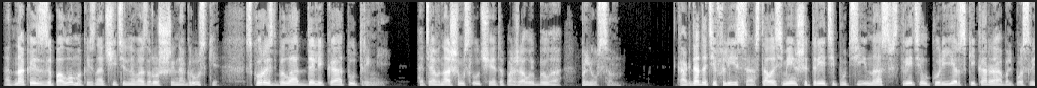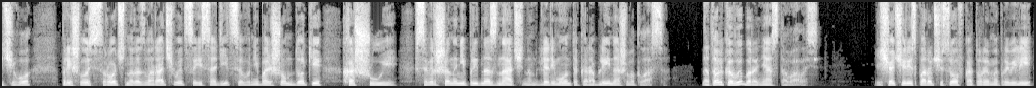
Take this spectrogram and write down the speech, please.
Однако из-за поломок и значительно возросшей нагрузки скорость была далека от утренней, хотя в нашем случае это, пожалуй, было плюсом. Когда до Тифлиса осталось меньше трети пути, нас встретил курьерский корабль, после чего пришлось срочно разворачиваться и садиться в небольшом доке Хашуи, совершенно не предназначенном для ремонта кораблей нашего класса. Да только выбора не оставалось. Еще через пару часов, которые мы провели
